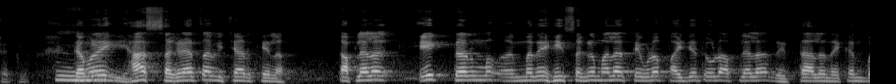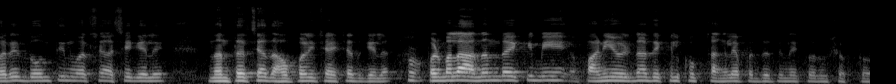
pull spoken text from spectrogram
शकलं. त्यामुळे ह्या सगळ्याचा विचार केला तर आपल्याला एक टर्ममध्ये ही सगळं मला तेवढं पाहिजे तेवढं आपल्याला रेटता आलं नाही. कारण बरेच दोन तीन वर्ष असे गेले नंतरच्या धावपळीच्या ह्याच्यात गेलं. हो. पण मला आनंद आहे की मी पाणी योजना देखील खूप चांगल्या पद्धतीने करू शकतो.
